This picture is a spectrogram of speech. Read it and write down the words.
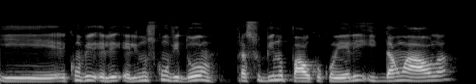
E ele, ele, ele nos convidou para subir no palco com ele e dar uma aula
